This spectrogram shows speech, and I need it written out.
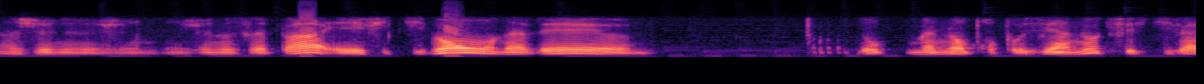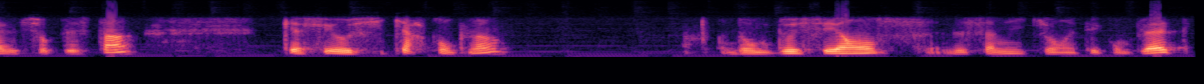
Hein, je, je, je n'oserais pas. Et effectivement, on avait euh, donc maintenant proposé un autre festival sur Plestin, qui a fait aussi carton plein. Donc deux séances le samedi qui ont été complètes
